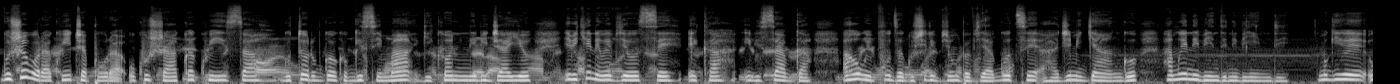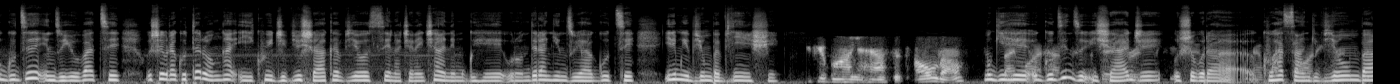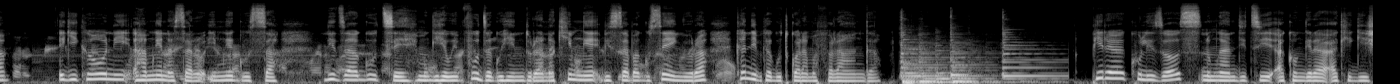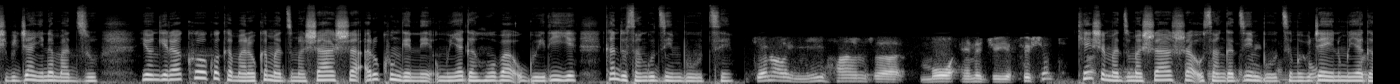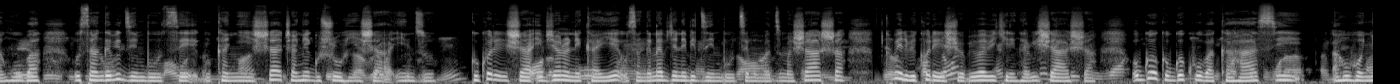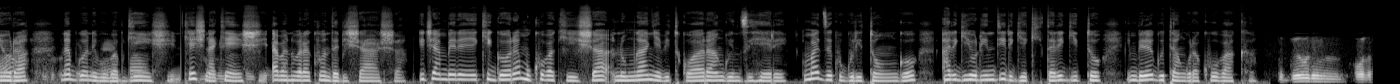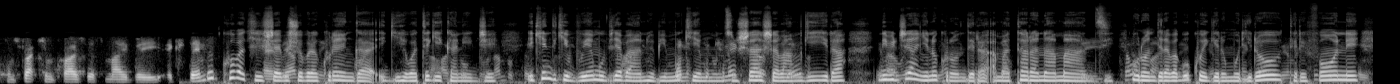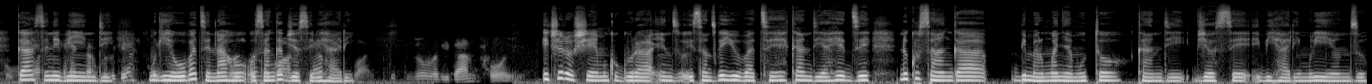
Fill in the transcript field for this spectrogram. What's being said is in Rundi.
gushobora kwicapura uko ushaka kwisa gutora ubwoko bw'isima igikoni n'ibijayo um, ibikenewe byose eka ibisabwa aho wifuza gushyira ibyumba byagutse ahaja imiryango hamwe n'ibindi n'ibindi Mu gihe uguze inzu yubatse ushobora kutaronka iyikwije ivyo ushaka vyose na cane cyane mu gihe urondera nk'inzu yagutse irimwo ibyumba byinshi Mu gihe uguze inzu ishaje ushobora kuhasanga ivyumba, igikoni hamwe na saro imwe gusa ntizagutse. Mu gihe wifuza guhindura na kimwe bisaba gusenyura kandi bikagutwara amafaranga. Pire Kulizos ni umwanditsi akongera akigisha ibijyanye n'amazu yongera ko ko akamaro k'amazu mashasha ari ukungene umuyaga nkuba ugwiriye kandi usanga uzimbutse kenshi amazu mashasha usanga azimbutse mu bijyanye n'umuyaga nkuba usanga bizimbutse gukanyisha cyangwa gushuhisha inzu gukoresha ibyononekaye usanga nabyo bizimbutse mu mazu mashasha kubera ibikoresho biba bikiri nka bishasha ubwoko bwo kubaka hasi aho uhonyora nabwo ni buba bwinshi kenshi na kenshi abantu barakunda bishasha icya mbere kigora mu kubakisha ni umwanya bitwara ngo inzu ihere umaze kugura itongo hari igihe urindira igihe kitari gito imbere yo gutangura kubaka kubakisha bishobora kurenga igihe wategekanije ikindi kivuye mu by’abantu bimukiye mu nzu nshasha bambwira ni ibijyanye no kurondera amatara n'amazi kurondera abagukwegera umuriro telefone gasi n'ibindi mu gihe wubatse naho usanga byose bihari icoroshe mu kugura inzu isanzwe yubatse kandi yaheze ni uko usanga bimara umwanya muto kandi byose bihari muri iyo nzu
